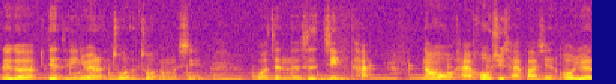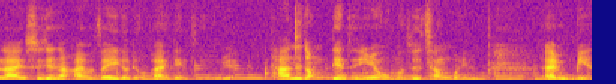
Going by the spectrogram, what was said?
这个电子音乐人做的做东西，我真的是惊叹。那我还后续才发现，哦，原来世界上还有这一个流派的电子音乐。它那种电子音乐我们是称为 ambient，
